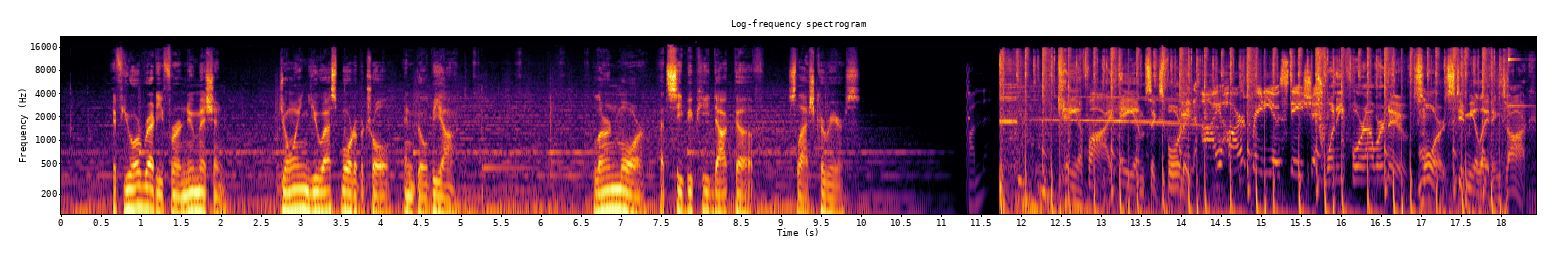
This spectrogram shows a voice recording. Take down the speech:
If you're ready for a new mission, join U.S. Border Patrol and go beyond. Learn more at cbp.gov/careers. KFI AM 640. An iHeart radio station. 24 hour news. More stimulating talk.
